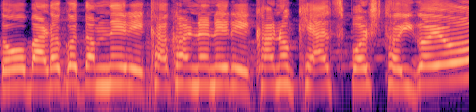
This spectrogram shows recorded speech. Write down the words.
તો બાળકો તમને રેખાખંડ અને રેખાનો ખ્યાલ સ્પષ્ટ થઈ ગયો?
